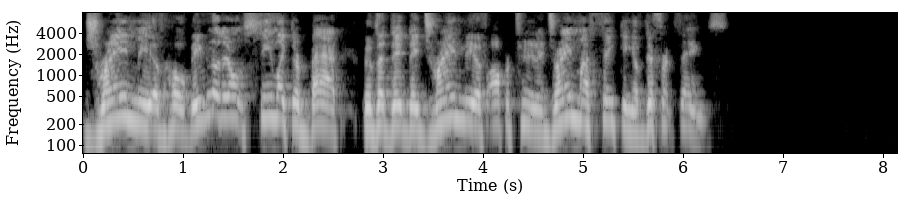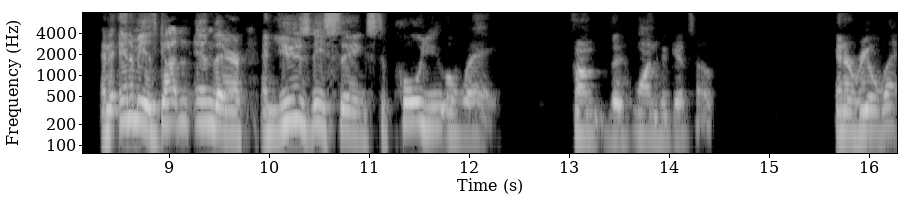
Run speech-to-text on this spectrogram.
drain me of hope, even though they don't seem like they're bad, but that they, they drain me of opportunity, they drain my thinking of different things. And the enemy has gotten in there and used these things to pull you away from the one who gives hope in a real way?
